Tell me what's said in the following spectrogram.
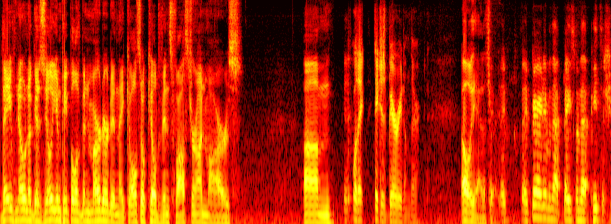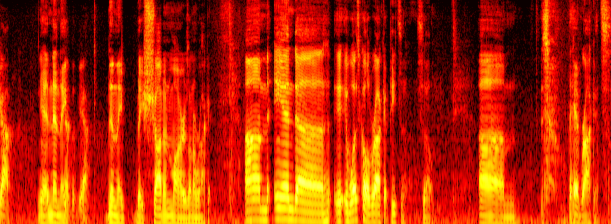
they've known a gazillion people have been murdered and they also killed vince foster on mars um Well, they they just buried him there. oh yeah that's right They they buried him in that basement of that pizza shop. yeah and then they Yeah, the- yeah. then they they shot on mars on a rocket um and uh it, it was called rocket pizza so um so they had rockets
